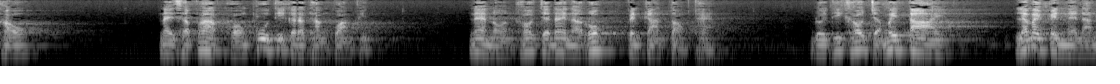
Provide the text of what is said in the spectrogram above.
เขา ในสภาพของผู้ที่กระทำความผิด แน่นอนเขาจะได้นรกเป็นการตอบแทน โดยที่เขาจะไม่ตายและไม่เป็นในนั้น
